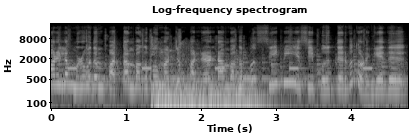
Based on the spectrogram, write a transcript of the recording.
மாநிலம் முழுவதும் பத்தாம் வகுப்பு மற்றும் பன்னிரெண்டாம் வகுப்பு சிபிஎஸ்இ பொதுத் தேர்வு தொடங்கியது.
